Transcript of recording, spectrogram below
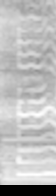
Oh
